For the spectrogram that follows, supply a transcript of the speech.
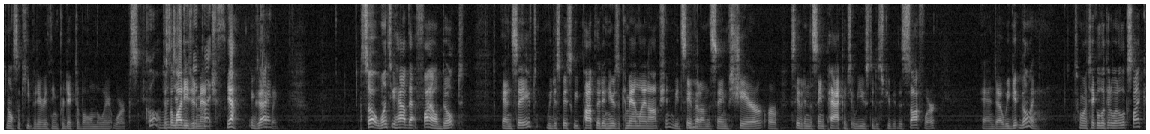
and also keep it everything predictable in the way it works. Cool. Just a lot easier to manage. Clicks. Yeah, exactly. Okay. So once you have that file built and saved, we just basically pop that in here as a command line option. We'd save mm-hmm. that on the same share or save it in the same package that we use to distribute this software and uh, we get going. So, I want to take a look at what it looks like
